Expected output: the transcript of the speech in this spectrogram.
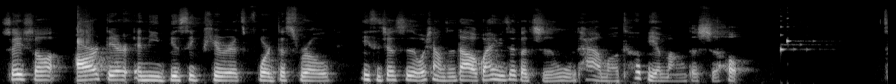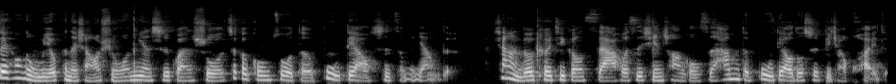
所以说，Are there any busy periods for this role？意思就是我想知道关于这个职务，它有没有特别忙的时候。最后呢，我们有可能想要询问面试官说，这个工作的步调是怎么样的？像很多科技公司啊，或是新创公司，他们的步调都是比较快的。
